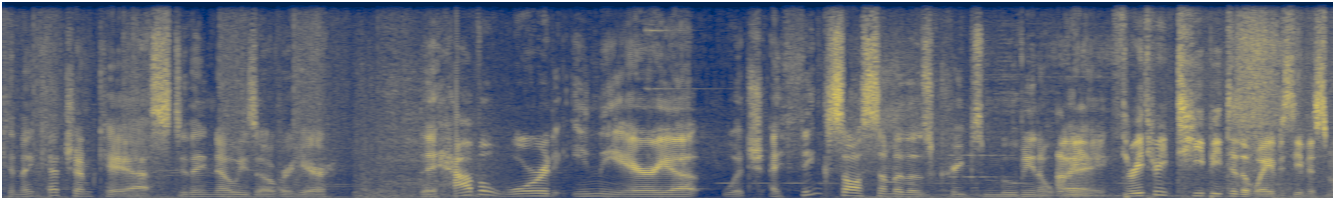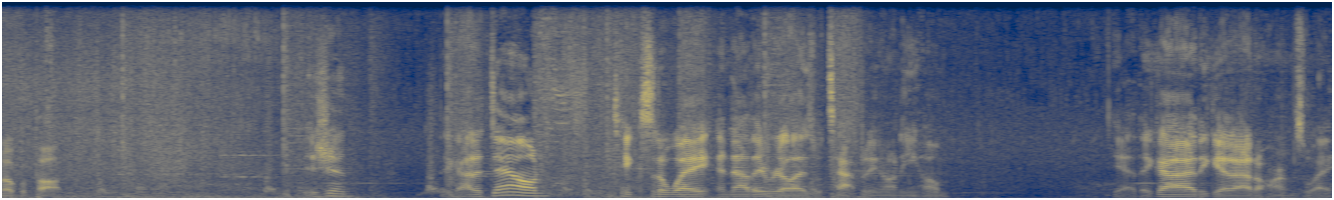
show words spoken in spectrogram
Can they catch MKS? Do they know he's over here? They have a ward in the area, which I think saw some of those creeps moving I away. mean, 3-3 TP to the wave to see if a smoke would pop. Vision. They got it down. Takes it away, and now they realize what's happening on eHome. Yeah, they got to get out of harm's way.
